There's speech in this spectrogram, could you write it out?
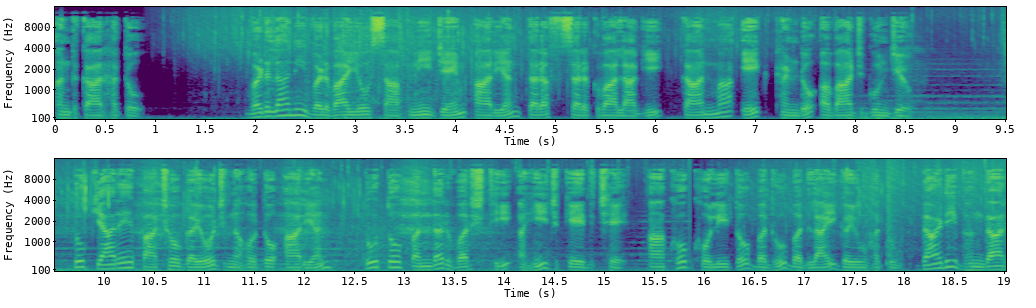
અંધકાર હતો. વડલાની વડવાઈઓ સાપની જેમ આર્યન તરફ સરકવા લાગી, કાનમાં એક ઠંડો અવાજ ગુંજ્યો. તું ક્યારે પાછો ગયો જ નહોતો આર્યન? તું તો પંદર વર્ષથી અહીં જ કેદ છે. આંખો ખોલી તો બધું બદલાઈ ગયું હતું. ગાડી ભંગાર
